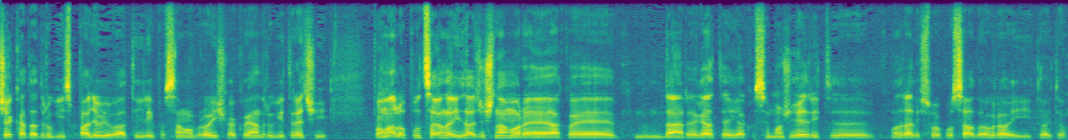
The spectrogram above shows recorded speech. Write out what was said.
čekat da drugi ispaljuju, a ti lipo samo brojiš kako jedan, drugi, treći pomalo puca i onda izađeš na more, ako je dan regate i ako se može jedrit, eh, odradiš svoj posao dobro i to je to.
